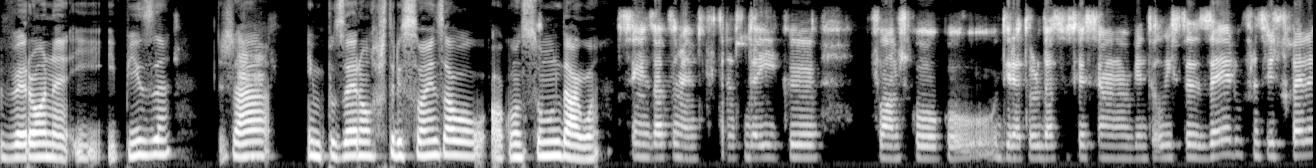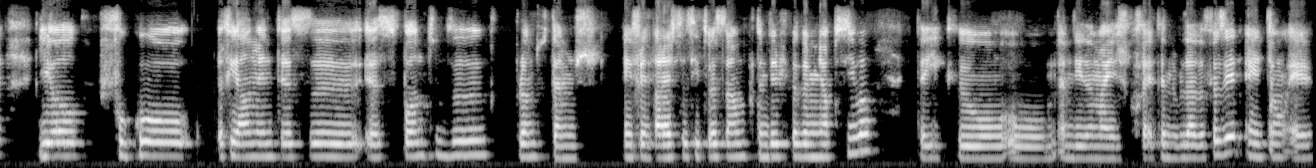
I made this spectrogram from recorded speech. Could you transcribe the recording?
Verona e, e Pisa já impuseram restrições ao, ao consumo de água. Sim, exatamente. Portanto, daí que falámos com, com, o diretor da Associação Ambientalista Zero, Francisco Ferreira, e ele focou realmente esse, esse ponto de pronto, estamos a enfrentar esta situação, portanto temos que fazer o melhor possível. Daí que o, o, a medida mais correta, na verdade, a fazer é então é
